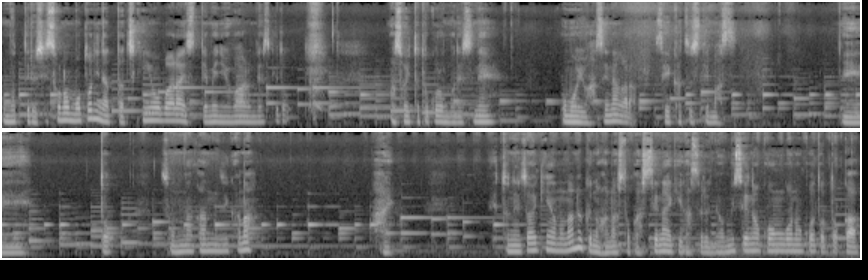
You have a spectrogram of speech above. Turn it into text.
思ってるしその元になったチキンオーバーライスってメニューもあるんですけど、まあ、そういったところもですね思いを馳せながら生活してます。えーとそんな感じかなはいとね最近あのナヌクの話とかしてない気がするんでお店の今後のこととか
